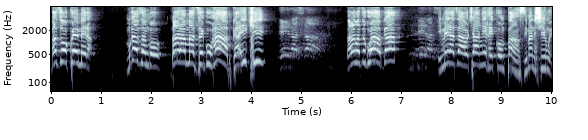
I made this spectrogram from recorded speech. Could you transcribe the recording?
bazokwemera. Mugavuga ngo baramaze guhabwa iki? Baramaze guhabwa impera zabo cyangwa recompense imana ishimwe.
